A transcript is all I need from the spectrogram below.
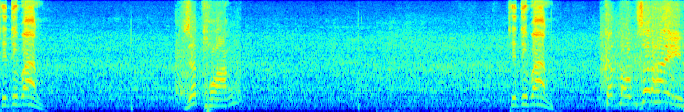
Thiên tiếp Ban rất thoáng. Titipan cắt bóng rất hay.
